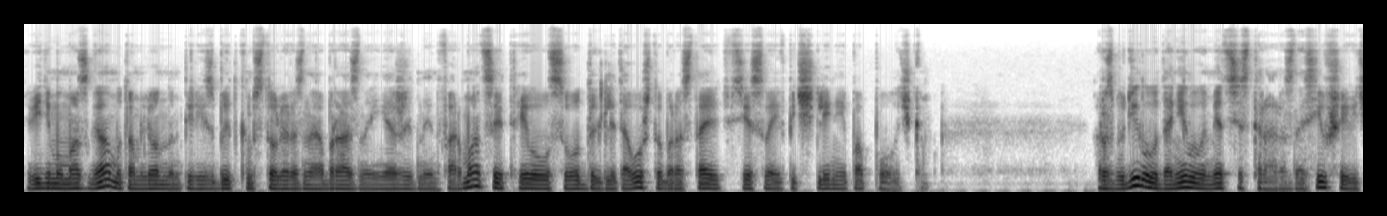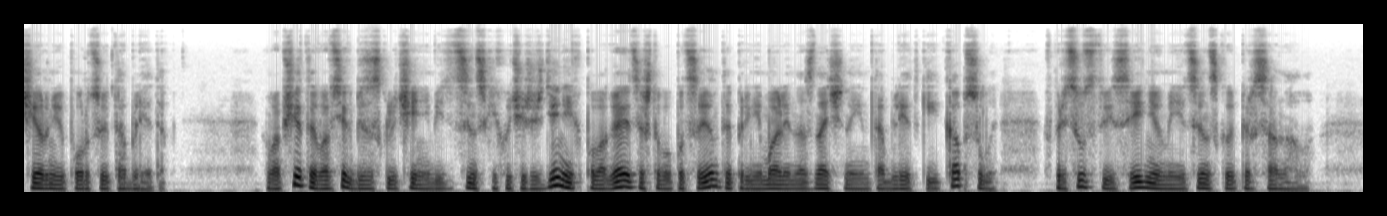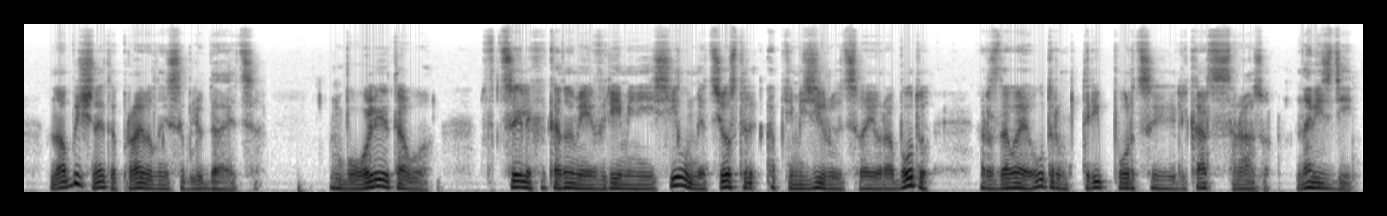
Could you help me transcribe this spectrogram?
Видимо, мозгам, утомленным переизбытком столь разнообразной и неожиданной информации, требовался отдых для того, чтобы расставить все свои впечатления по полочкам. Разбудила его Данилова медсестра, разносившая вечернюю порцию таблеток. Вообще-то во всех без исключения медицинских учреждениях полагается, чтобы пациенты принимали назначенные им таблетки и капсулы в присутствии среднего медицинского персонала. Но обычно это правило не соблюдается. Более того, в целях экономии времени и сил медсестры оптимизируют свою работу, раздавая утром три порции лекарств сразу, на весь день.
